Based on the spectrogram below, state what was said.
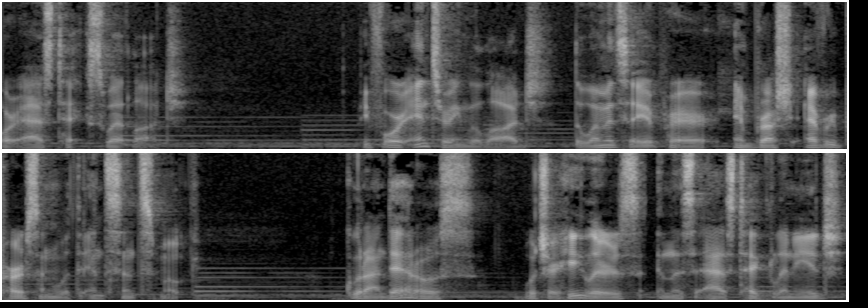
or Aztec sweat lodge. Before entering the lodge, the women say a prayer and brush every person with incense smoke. Curanderos, which are healers in this Aztec lineage,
